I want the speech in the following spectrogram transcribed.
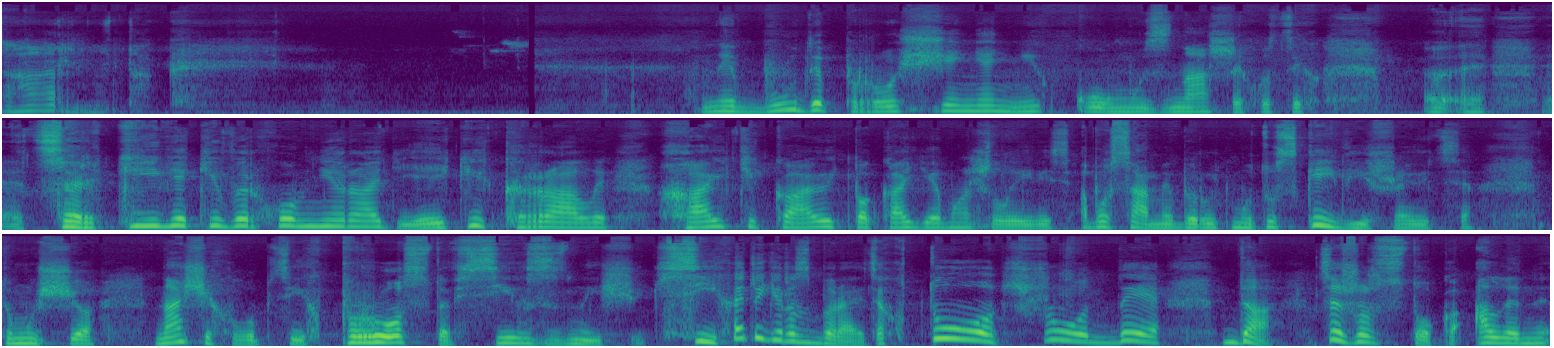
Гарно так. Не буде прощення нікому з наших оцих е, е, е, церків, які в Верховній Раді, які крали, хай тікають, поки є можливість. Або самі беруть мотузки і вішаються. Тому що наші хлопці їх просто всіх знищують. Всі, хай тоді розбираються, хто, що, де. Да, це жорстоко, але не,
